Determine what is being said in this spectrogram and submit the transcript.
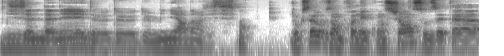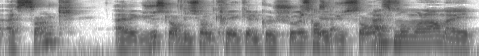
dizaines d'années, de, de, de milliards d'investissements. Donc ça, vous en prenez conscience, vous êtes à, à 5 avec juste l'ambition de créer quelque chose qui a du sens. À ce moment-là, on n'avait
